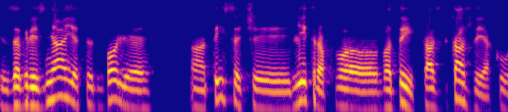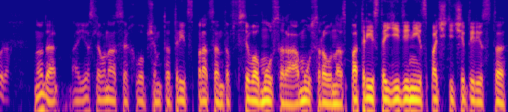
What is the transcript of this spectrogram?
загрязняет более а, тысячи литров э, воды каждый, окурок. Ну да, а если у нас их, в общем-то, 30% всего мусора, а мусора у нас по 300 единиц, почти 400?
